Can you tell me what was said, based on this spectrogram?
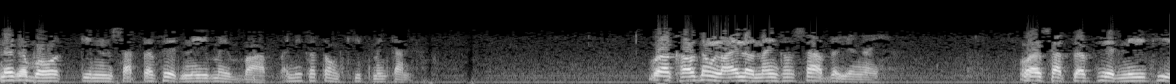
แล้วก็บอกว่ากินสัตว์ประเภทนี้ไม่บาป อันนี้ก็ต้องคิดเหมือนกัน ว่าเขาต้องหลายเหล่านั้นเขาทราบได้ยังไง ว่าสัตว์ประเภทนี้ที่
